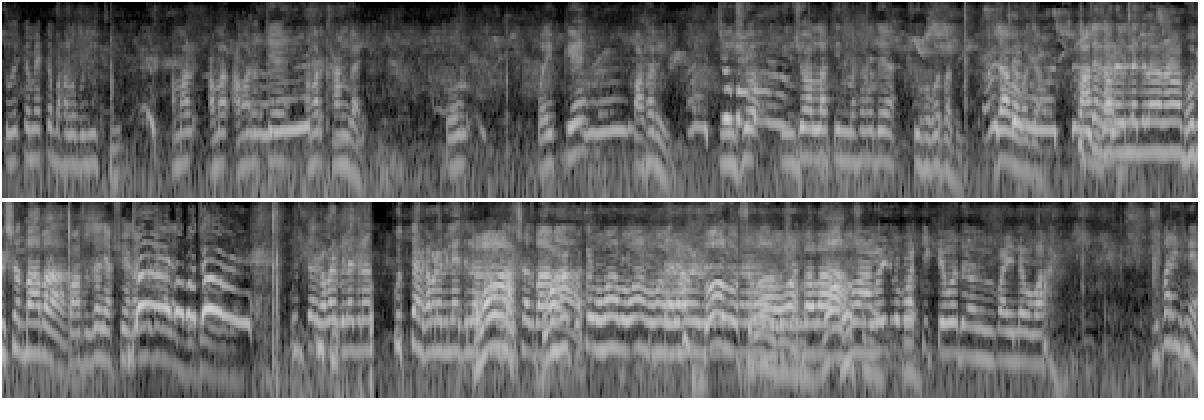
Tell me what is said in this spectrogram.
তোকে আমি একটা ভালো বুঝেছি আমার আমার আমার হচ্ছে আমার খাঙ্গায়। তোর ওয়াইফকে পাঠাবি। তিনশো তিনশো আল্লাহ তিন মাসের মধ্যে সুখবর পাবি। যা বাবা যা। পাঁচ হাজার মিলে যাবে না ভবিষ্যৎ বাবা। পাঁচ হাজার একশো একান্ন টাকা কুত্তার ঘরে মিলে যাবে কুত্তার ঘরে মিলে যাবে ভবিষ্যৎ বাবা। বাবা কথা বাবা বাবা কুত্তার ঘরে মিলে বল ভবিষ্যৎ বাবা। বাবা আমি তো বাবা টিকতে মধ্যে পাই না বাবা। কি পারিস না?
